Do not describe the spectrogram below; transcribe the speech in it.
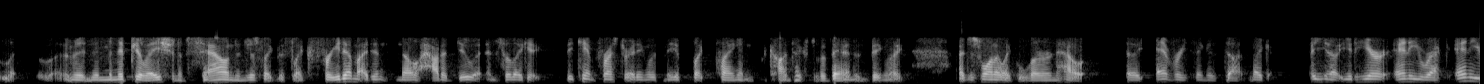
the manipulation of sound and just like this like freedom, I didn't know how to do it, and so like it became frustrating with me like playing in the context of a band and being like, I just want to like learn how like, everything is done. Like you know, you'd hear any rec, any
